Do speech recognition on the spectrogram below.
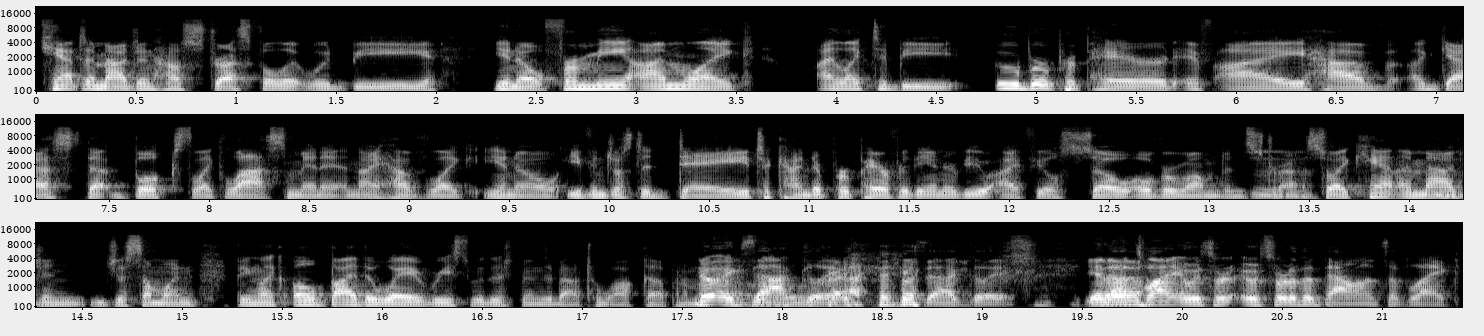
can't imagine how stressful it would be. You know, for me, I'm like I like to be uber prepared. If I have a guest that books like last minute and I have like, you know, even just a day to kind of prepare for the interview, I feel so overwhelmed and stressed. Mm. So I can't mm. imagine mm. just someone being like, oh, by the way, Reese Witherspoon's about to walk up. And I'm no, like, exactly. Oh, exactly. Yeah, that's why it was, it was sort of a balance of like,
